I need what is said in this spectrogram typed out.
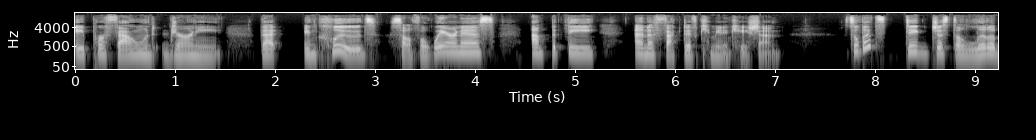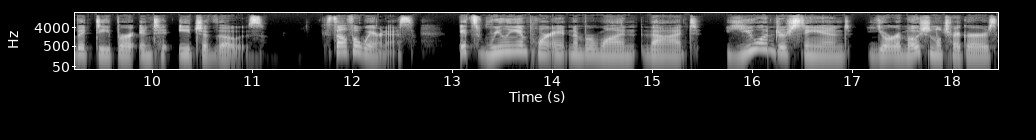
a profound journey that includes self awareness, empathy, and effective communication. So let's dig just a little bit deeper into each of those. Self awareness. It's really important, number one, that you understand your emotional triggers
